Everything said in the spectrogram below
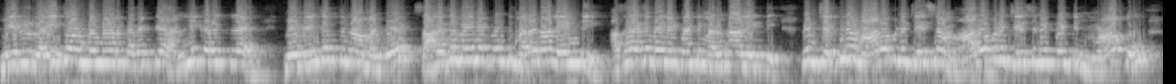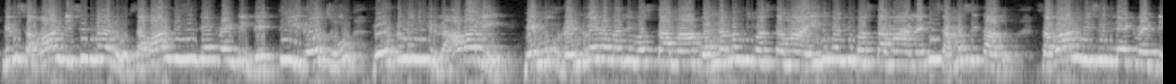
మీరు రైతు అంటున్నారు కరెక్టే అన్ని కరెక్టే మేమేం చెప్తున్నామంటే సహజమైనటువంటి మరణాలు ఏంటి అసహజమైనటువంటి మరణాలు ఏంటి మేము చెప్పినాం ఆరోపణ చేసినాం. ఆరోపణ చేసినటువంటి మాకు మీరు సవాల్ విసిరినారు. సవాల్ విసిరినటువంటి వ్యక్తి ఈ రోజు రోడ్డు మీదకి రావాలి. మేము రెండు వేల మంది వస్తామా? వంద మంది వస్తామా? ఐదు మంది వస్తామా? అనేది సమస్య కాదు. సవాల్ విసిరినటువంటి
